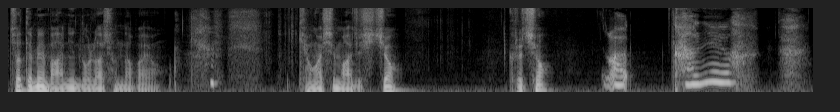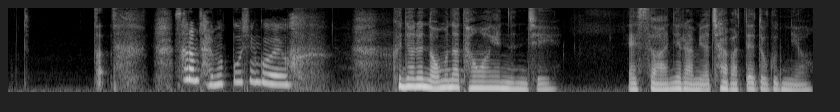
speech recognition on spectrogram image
저 때문에 많이 놀라셨나 봐요. 경아 씨 맞으시죠? 그렇죠? 아, 아니에요. 사, 사람 잘못 보신 거예요. 그녀는 너무나 당황했는지 애써 아니라며 잡아떼더군요.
